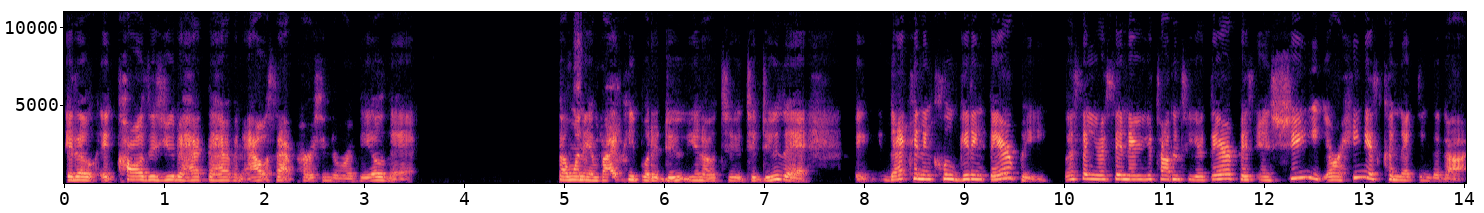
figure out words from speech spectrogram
it'll it causes you to have to have an outside person to reveal that. So I want to invite people to do, you know, to to do that. That can include getting therapy. Let's say you're sitting there, you're talking to your therapist, and she or he is connecting the dots.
